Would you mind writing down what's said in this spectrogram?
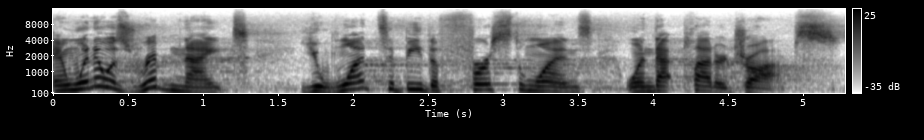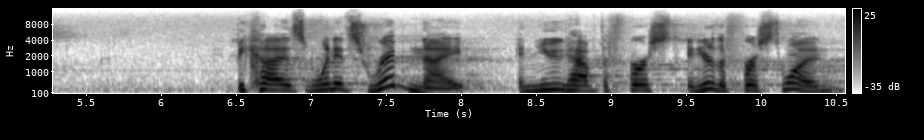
And when it was rib night, you want to be the first ones when that platter drops. Because when it's rib night and you have the first and you're the first one,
